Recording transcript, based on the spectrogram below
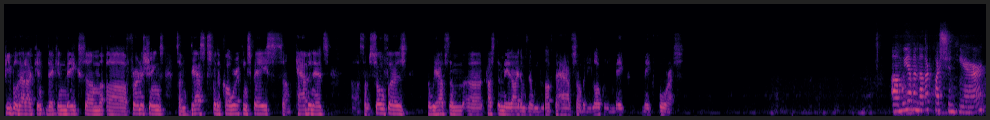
People that I can, that can make some uh, furnishings, some desks for the co-working space, some cabinets, uh, some sofas. But we have some uh, custom-made items that we'd love to have somebody locally make make for us. Um, we have another question here.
